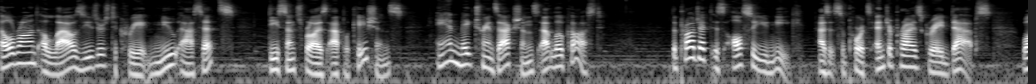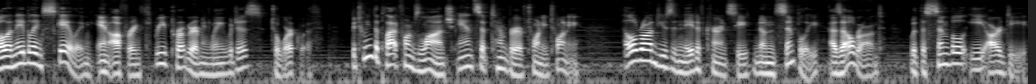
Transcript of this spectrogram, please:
Elrond allows users to create new assets, decentralize applications, and make transactions at low cost. The project is also unique as it supports enterprise-grade dApps while enabling scaling and offering three programming languages to work with. Between the platform's launch and September of 2020, Elrond used a native currency known simply as Elrond with the symbol ERD.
